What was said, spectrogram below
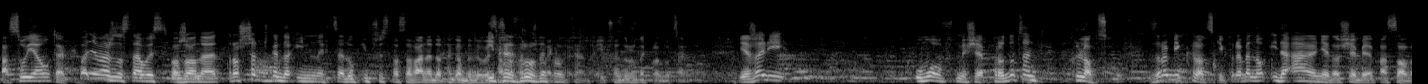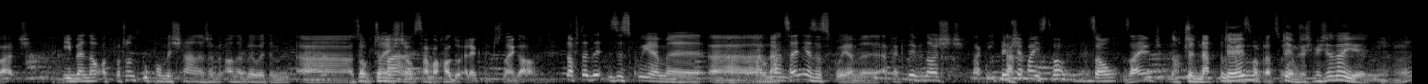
pasują, Tak. ponieważ zostały stworzone troszeczkę do innych celów i przystosowane do tego, by były I przez elektryczne. producentów. I przez różnych producentów. Jeżeli, umówmy się, producent klocków zrobi klocki, które będą idealnie do siebie pasować i będą od początku pomyślane, żeby one były tym e, tą częścią samochodu elektrycznego, to wtedy zyskujemy e, na cenie, zyskujemy efektywność tak? i tym Tak. się Państwo chcą zająć, No, czy nad tym, tym, Państwo pracują? tym, żeśmy się zajęli. Mhm.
